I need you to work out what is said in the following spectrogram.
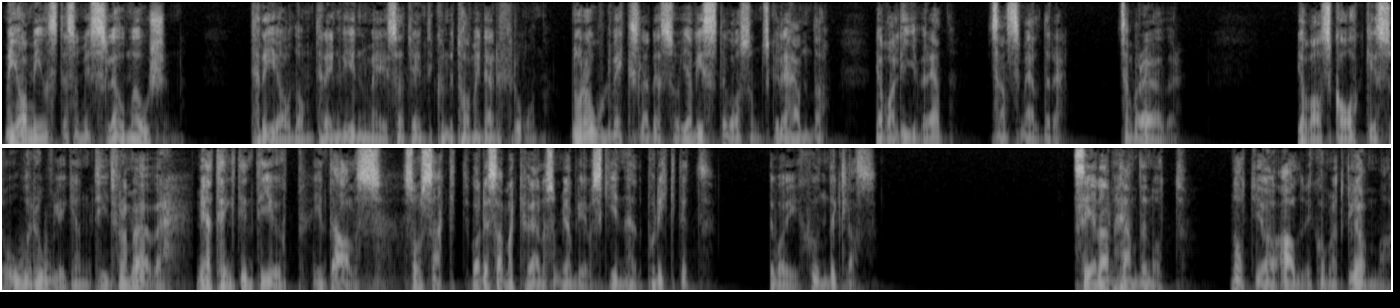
Men jag minns det som i slow motion. Tre av dem trängde in mig så att jag inte kunde ta mig därifrån. Några ord växlades och jag visste vad som skulle hända. Jag var livrädd. Sen smällde det. Sen var det över. Jag var skakig och orolig en tid framöver. Men jag tänkte inte ge upp, inte alls. Som sagt var det samma kväll som jag blev skinhead på riktigt. Det var i sjunde klass. Sedan hände något. Något jag aldrig kommer att glömma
